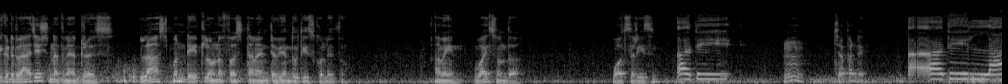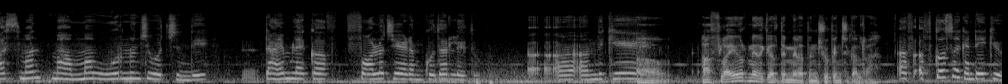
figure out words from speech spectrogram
ఇక్కడ రాజేష్ అతని అడ్రస్ లాస్ట్ మంత్ డేట్లో ఉన్న ఫస్ట్ తన ఇంటర్వ్యూ ఎందుకు తీసుకోలేదు? ఐ మీన్ వైస్ ఉందా వాట్స్ రీజన్ అది చెప్పండి. అది లాస్ట్ మంత్ మా అమ్మ ఊరు నుంచి వచ్చింది. టైం లేక ఫాలో చేయడం కుదరలేదు. అందుకే ఆ, ఫ్లైఓవర్ మీదకి వెళ్తే మీరు అతను చూపించగలరా? Of course I can take you.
